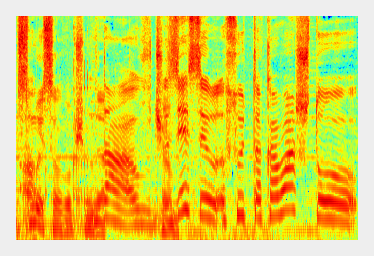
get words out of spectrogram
Смысл, в общем, да. Да, в чем? здесь э, суть такова, что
